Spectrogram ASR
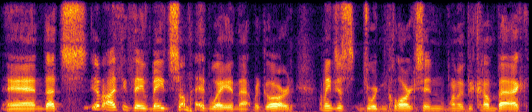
And that's, you know, I think they've made some headway in that regard. I mean, just Jordan Clarkson wanted to come back.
